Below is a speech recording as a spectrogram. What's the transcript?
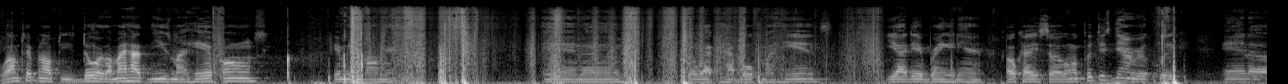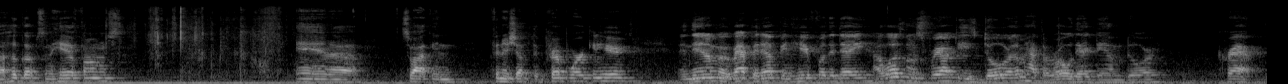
While I'm taping off these doors, I might have to use my headphones. Give me a moment. And uh, so I can have both my hands. Yeah, I did bring it in. Okay, so I'm gonna put this down real quick and uh, hook up some headphones, and uh, so I can finish up the prep work in here. And then I'm gonna wrap it up in here for the day. I was gonna spray out these doors. I'm gonna have to roll that damn door. Crap.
